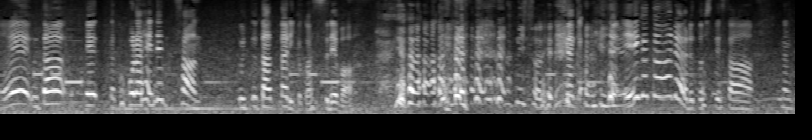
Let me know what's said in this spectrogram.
えー、歌えここら辺でさう歌ったりとかすれば？何それ。なんか映画館あるあるとしてさなんか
